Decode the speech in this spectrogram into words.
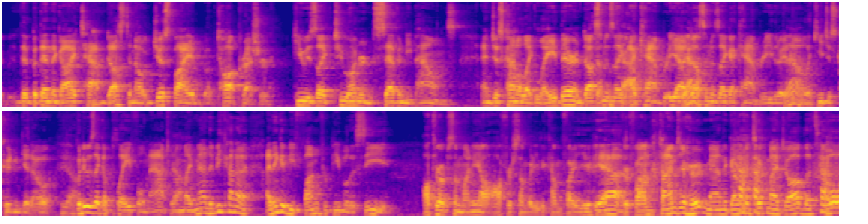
but then the guy tapped Dustin out just by top pressure. He was like 270 pounds and just kind of like laid there, and Dustin was Dustin like, I can't breathe. Yeah, Damn. Dustin was like, I can't breathe right now. Like he just couldn't get out. Yeah. But it was like a playful match. Where I'm like, man, that'd be kind of. I think it'd be fun for people to see. I'll throw up some money. I'll offer somebody to come fight you. Yeah, for fun. Times are hurting, man. The government took my job. Let's go.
